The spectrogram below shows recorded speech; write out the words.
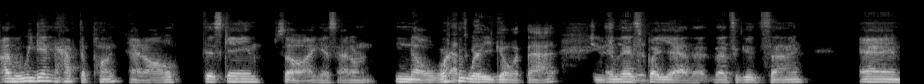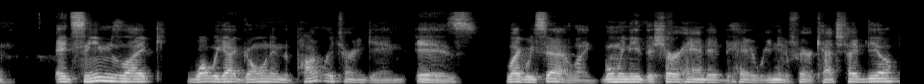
I mean, we didn't have to punt at all this game, so I guess I don't know where, where you go with that. And this, good. but yeah, that, that's a good sign. And it seems like what we got going in the punt returning game is like we said, like when we need the sure-handed, hey, we need a fair catch type deal,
